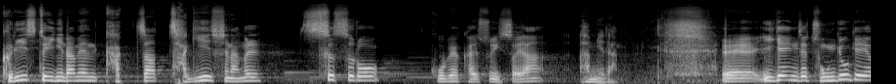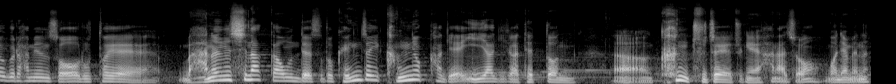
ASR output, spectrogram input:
그리스도인이라면 각자 자기의 신앙을 스스로 고백할 수 있어야 합니다. 에, 이게 이제 종교 개혁을 하면서 루터의 많은 신학 가운데서도 굉장히 강력하게 이야기가 됐던 어, 큰 주제 중에 하나죠. 뭐냐면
